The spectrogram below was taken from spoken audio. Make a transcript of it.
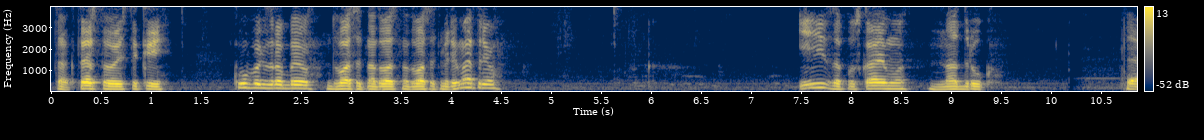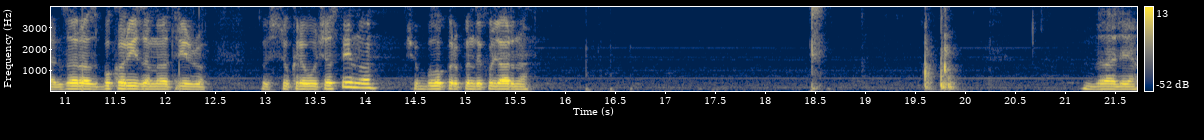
Так, тестовий ось такий кубик зробив 20 на 20 на 20 мм. І запускаємо на друк. Так, зараз бокорізами отріжу ось цю криву частину, щоб було перпендикулярно. Далі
